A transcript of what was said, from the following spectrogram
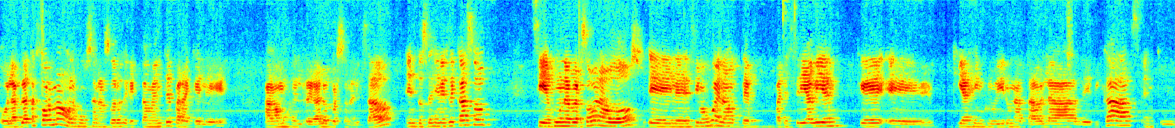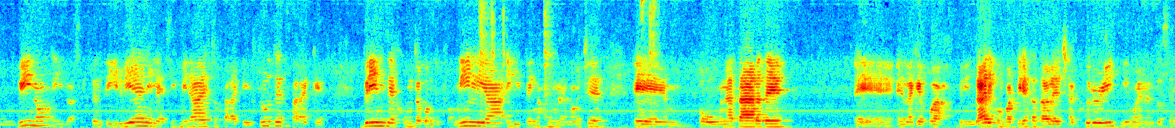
o la plataforma o nos usan a nosotros directamente para que le hagamos el regalo personalizado. Entonces, en ese caso, si es una persona o dos, le decimos, bueno, te parecería bien que quieres incluir una tabla de picadas en tu vino y lo haces sentir bien y le decís, mira, esto es para que disfrutes, para que brindes junto con tu familia y tengas una noche eh, o una tarde eh, en la que puedas brindar y compartir esta tabla de charcuterie. Y bueno, entonces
